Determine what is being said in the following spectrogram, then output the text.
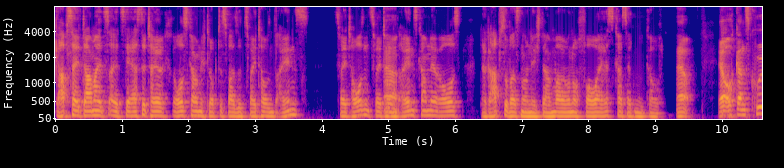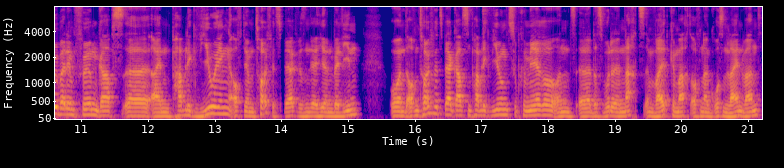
Gab es halt damals, als der erste Teil rauskam, ich glaube, das war so 2001. 2000, 2001 ja. kam der raus. Da gab es sowas noch nicht. Da haben wir auch noch VHS-Kassetten gekauft. Ja. Ja, auch ganz cool bei dem Film gab es äh, ein Public Viewing auf dem Teufelsberg. Wir sind ja hier in Berlin. Und auf dem Teufelsberg gab es ein Public Viewing zur Premiere und äh, das wurde nachts im Wald gemacht auf einer großen Leinwand.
